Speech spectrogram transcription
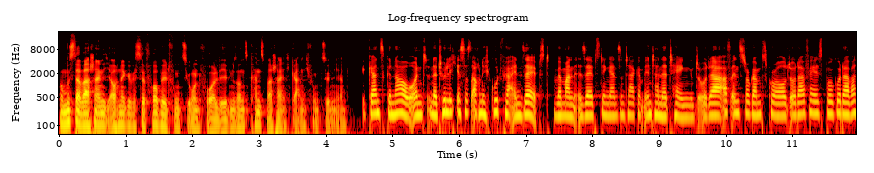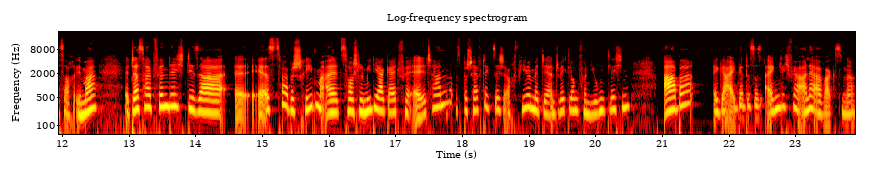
Man muss da wahrscheinlich auch eine gewisse Vorbildfunktion vorleben, sonst kann es wahrscheinlich gar nicht funktionieren. Ganz genau. Und natürlich ist es auch nicht gut für einen selbst, wenn man selbst den ganzen Tag im Internet hängt oder auf Instagram scrollt oder Facebook oder was auch immer. Deshalb finde ich dieser, äh, er ist zwar beschrieben als Social Media Guide für Eltern, es beschäftigt sich auch viel mit der Entwicklung von Jugendlichen, aber geeignet ist es eigentlich für alle Erwachsene,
